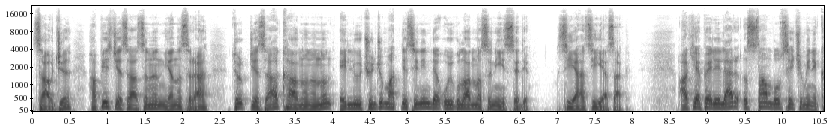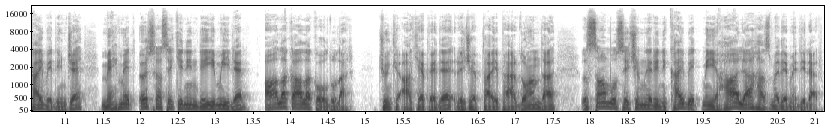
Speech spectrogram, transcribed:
Savcı, hapis cezasının yanı sıra Türk Ceza Kanunu'nun 53. maddesinin de uygulanmasını istedi. Siyasi yasak. AKP'liler İstanbul seçimini kaybedince Mehmet Özhaseki'nin deyimiyle ağlak ağlak oldular. Çünkü AKP'de Recep Tayyip Erdoğan da İstanbul seçimlerini kaybetmeyi hala hazmedemediler.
